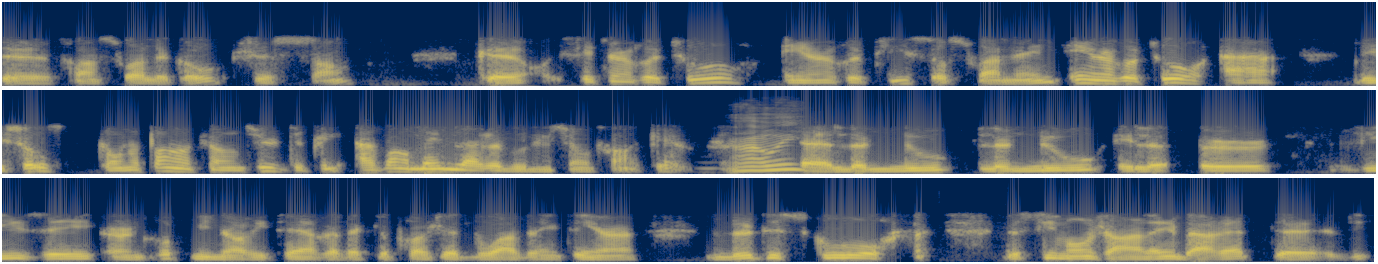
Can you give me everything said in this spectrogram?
de François Legault, je sens que c'est un retour et un repli sur soi-même et un retour à des choses qu'on n'a pas entendues depuis avant même la Révolution tranquille. Ah oui? Euh, le nous, le nous et le eux, viser un groupe minoritaire avec le projet de loi 21, le discours de Simon Jeanlin Barrette euh, vis-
